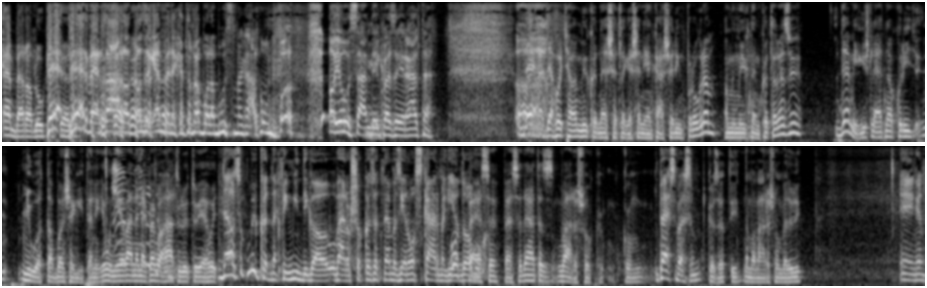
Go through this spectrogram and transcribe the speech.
Emberrabló kísérlet. perverz állat, azok embereket rabol a busz megállóból. A jó szándék vezérelte. De, de hogyha működne esetlegesen ilyen carsharing program, ami mondjuk nem kötelező, de mégis lehetne akkor így nyugodtabban segíteni. Jó, nyilván ennek meg van hátulütője, hogy De azok működnek még mindig a városok között, nem az ilyen Oscar, meg ilyen ott dolgok. persze, persze, de hát ez városokon Persze, persze. közötti, nem a városon belüli. Igen.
